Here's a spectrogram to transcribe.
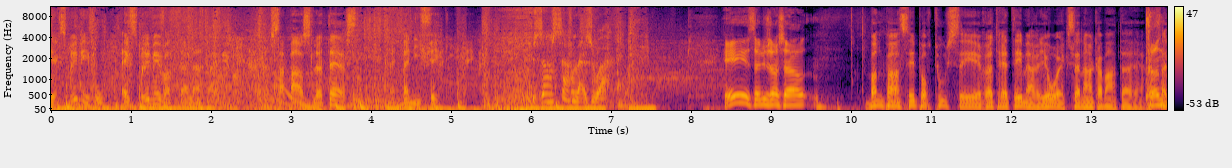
Exprimez-vous. Exprimez votre talent. Ça passe le test. Magnifique. Jean-Charles Lajoie. Hey, salut Jean-Charles. Bonne pensée pour tous ces retraités, Mario. Excellent commentaire. 30,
